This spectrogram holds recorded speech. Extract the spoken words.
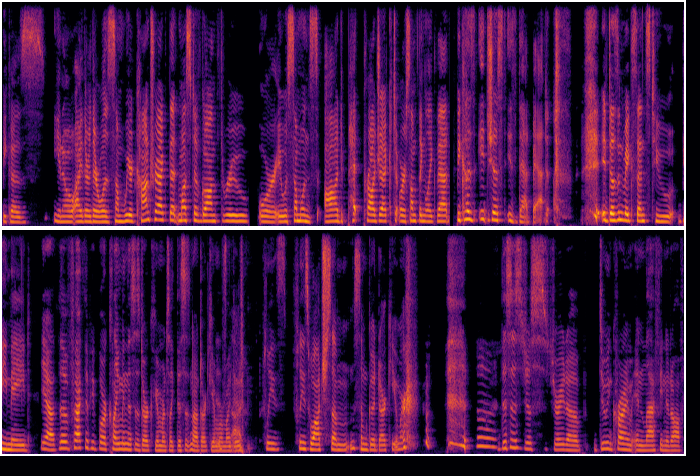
because, you know, either there was some weird contract that must have gone through or it was someone's odd pet project or something like that because it just is that bad. it doesn't make sense to be made. Yeah, the fact that people are claiming this is dark humor, it's like, this is not dark humor, It's my not. dude. please please watch some some good dark humor This is just straight up doing crime and laughing it off.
